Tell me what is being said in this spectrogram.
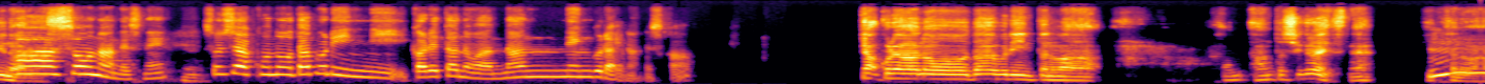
いうのはあります。ああ、そうなんですね。うん、それじゃあ、このダブリンに行かれたのは何年ぐらいなんですか？いや、これはあの、ダブリンってのは、半年ぐらいですね。行ったのは。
